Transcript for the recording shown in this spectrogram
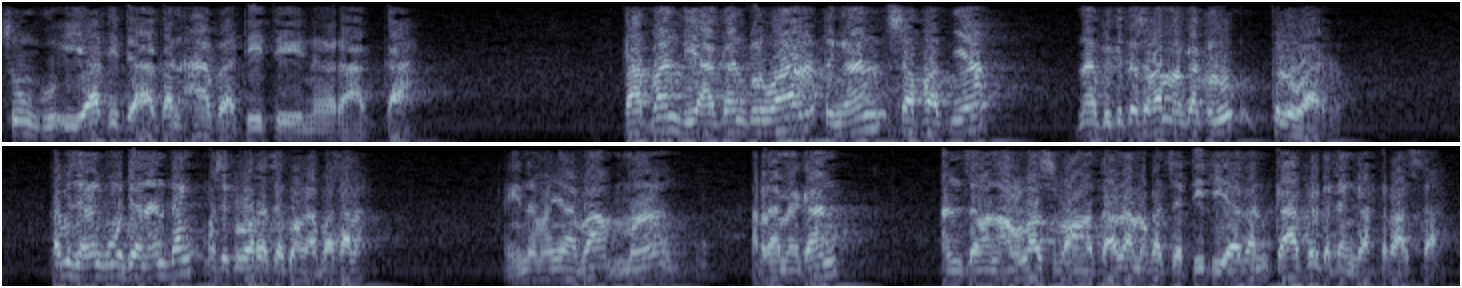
sungguh ia tidak akan abadi di neraka. Kapan dia akan keluar dengan syafaatnya Nabi kita salam maka keluar. Tapi jangan kemudian enteng masih keluar saja kok nggak masalah. Nah, ini namanya apa? Meremehkan ancaman Allah Subhanahu wa taala maka jadi dia kan kafir kadang enggak terasa.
